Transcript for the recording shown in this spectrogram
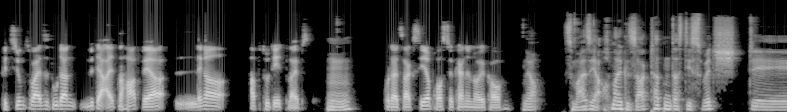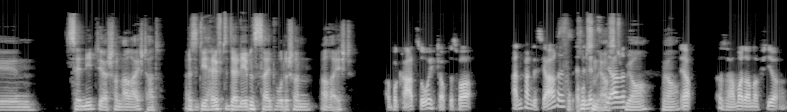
beziehungsweise du dann mit der alten Hardware länger up to date bleibst. Mhm. Oder halt sagst, hier brauchst du keine neue kaufen. Ja. Zumal sie ja auch mal gesagt hatten, dass die Switch den Zenit ja schon erreicht hat. Also die Hälfte der Lebenszeit wurde schon erreicht. Aber gerade so, ich glaube, das war Anfang des Jahres, Vor kurzem erst, Jahres. ja, ja. Ja. Also haben wir da noch vier,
